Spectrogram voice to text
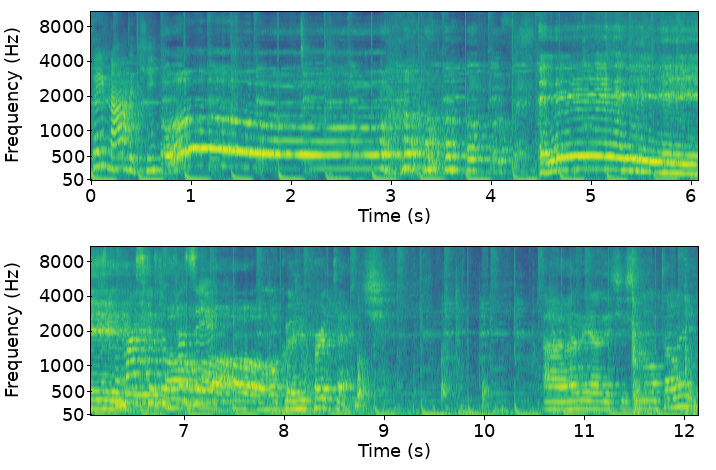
Tem nada aqui. Oh! Ei! O máximo que eu vou fazer. Ó, ó, uma coisa importante. A Ana e a Letícia não estão aí.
